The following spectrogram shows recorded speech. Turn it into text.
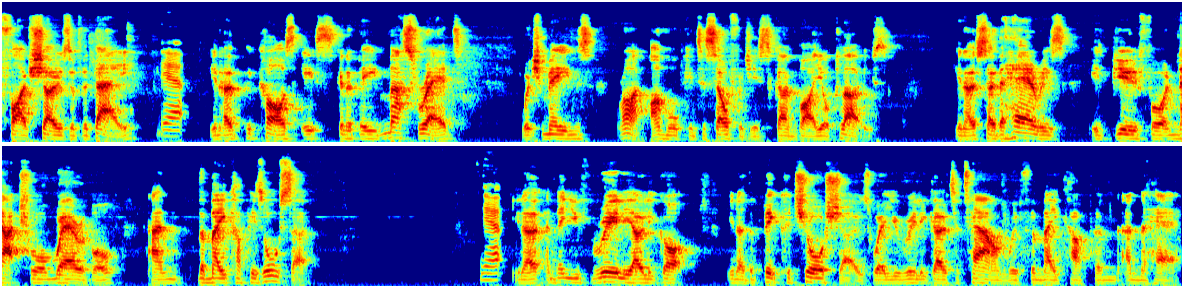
five shows of the day, Yeah. you know, because it's going to be mass read, which means, right, I'm walking to Selfridges to go and buy your clothes. You know, so the hair is, is beautiful and natural and wearable, and the makeup is also, Yeah. you know, and then you've really only got, you know, the big couture shows where you really go to town with the makeup and, and the hair.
